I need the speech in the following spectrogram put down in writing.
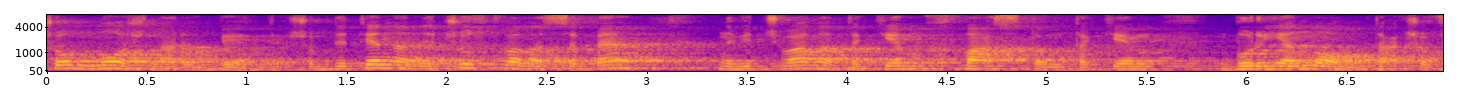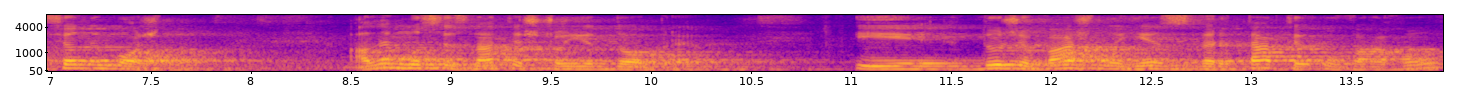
що можна робити, щоб дитина не чувствувала себе, не відчувала таким хвастом, таким бур'яном, так, що все не можна. Але мусить знати, що є добре. І дуже важливо є звертати увагу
